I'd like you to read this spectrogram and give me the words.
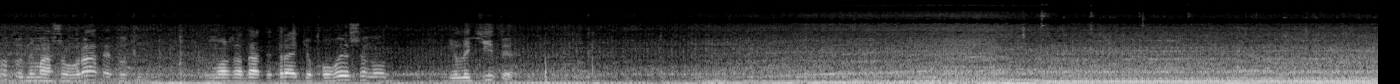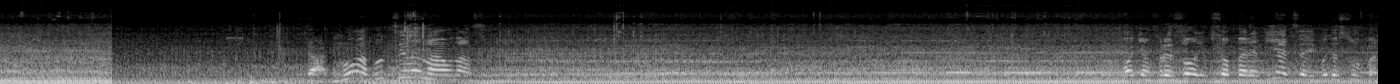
Ну тут нема що орати, тут можна дати третю повишену і летіти. Так, ну а тут цілина у нас. Потім фрезою все переб'ється і буде супер.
